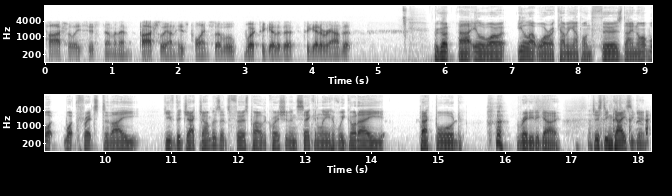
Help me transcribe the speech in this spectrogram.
partially system and then partially on his point. So we'll work together to to get around it. We've got uh, Illawarra, Illawarra coming up on Thursday night. What what threats do they give the Jack Jumpers? That's first part of the question. And secondly, have we got a backboard ready to go, just in case again?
